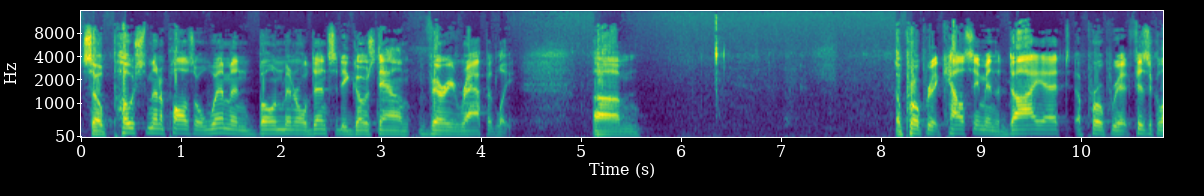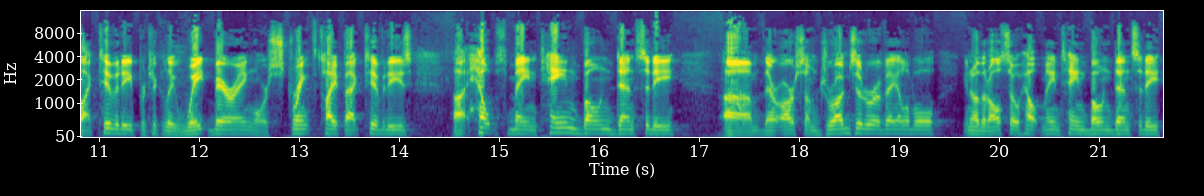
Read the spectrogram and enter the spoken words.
So, postmenopausal women, bone mineral density goes down very rapidly. Um, appropriate calcium in the diet, appropriate physical activity, particularly weight bearing or strength type activities, uh, helps maintain bone density. Um, there are some drugs that are available, you know, that also help maintain bone density.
